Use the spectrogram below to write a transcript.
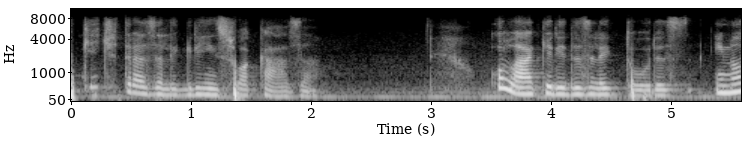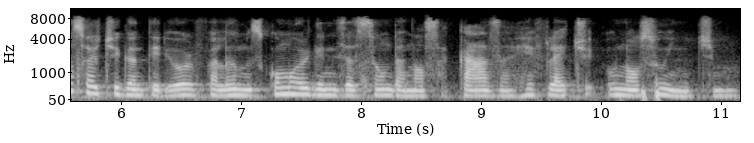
O que te traz alegria em sua casa? Olá, queridas leitoras. Em nosso artigo anterior, falamos como a organização da nossa casa reflete o nosso íntimo.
